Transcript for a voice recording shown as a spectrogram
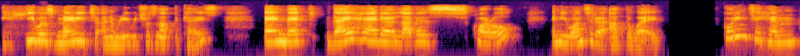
he was married to Anna Marie, which was not the case, and that they had a lover's quarrel and he wanted her out the way. According to him,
